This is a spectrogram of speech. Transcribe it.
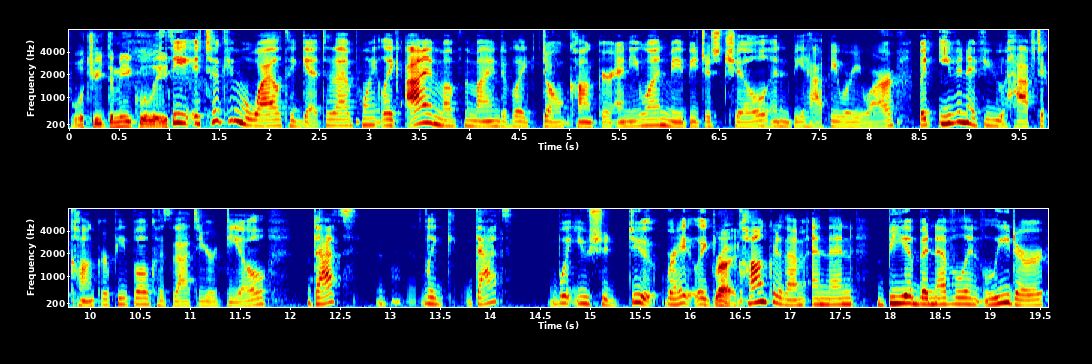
we'll treat them equally. See, it took him a while to get to that point. Like, I'm of the mind of, like, don't conquer anyone. Maybe just chill and be happy where you are. But even if you have to conquer people because that's your deal, that's, like, that's what you should do, right? Like, Right. conquer them and then be a benevolent leader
